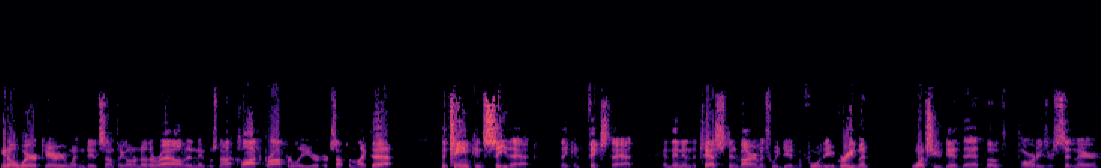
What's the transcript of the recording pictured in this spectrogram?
You know, where a carrier went and did something on another route and it was not clocked properly or, or something like that. The team can see that, they can fix that, and then in the test environments we did before the agreement, once you did that, both parties are sitting there.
